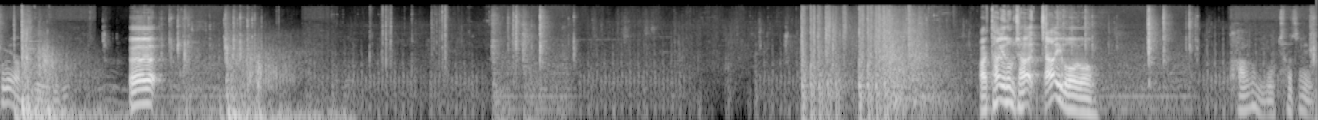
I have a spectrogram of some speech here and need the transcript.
소리 안 들리지? 야, 야. 아 타기 너무 작, 작아 이거. 각은 못 찾아 이거.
